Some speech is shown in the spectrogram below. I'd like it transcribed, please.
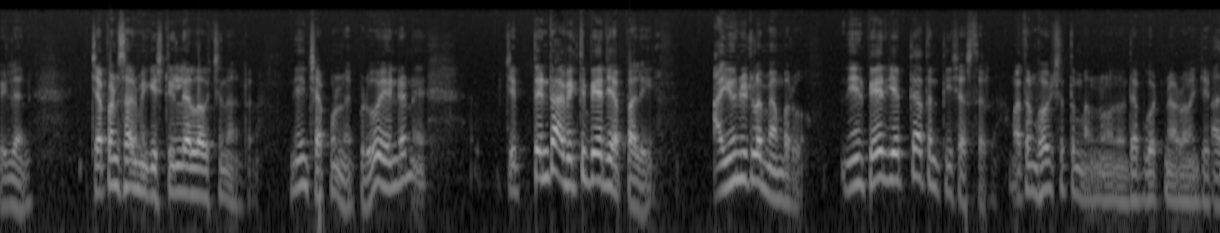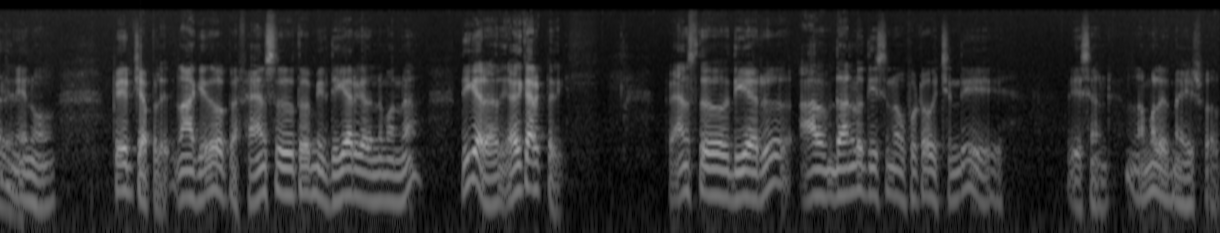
వెళ్ళాను. చెప్పండి సార్ మీకు ఈ స్టిల్ ఎలా వచ్చింది అంటాను. నేను చెప్పను. ఇప్పుడు ఏంటంటే చెప్తుంటే ఆ వ్యక్తి పేరు చెప్పాలి. ఆ యూనిట్లో మెంబరు. నేను పేరు చెప్తే అతను తీసేస్తారు. అతని భవిష్యత్తు మనం దెబ్బ కొట్టినాడు అని చెప్పి నేను పేరు చెప్పలేదు. నాకేదో ఒక ఫ్యాన్స్తో మీరు దిగారు కదండి మొన్న. దిగారు? అది అది కరెక్ట్ అది. ఫ్యాన్స్తో దిగారు. ఆ దానిలో తీసిన ఫోటో వచ్చింది. వేసాను నమ్మలేదు మహేష్ బాబు.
